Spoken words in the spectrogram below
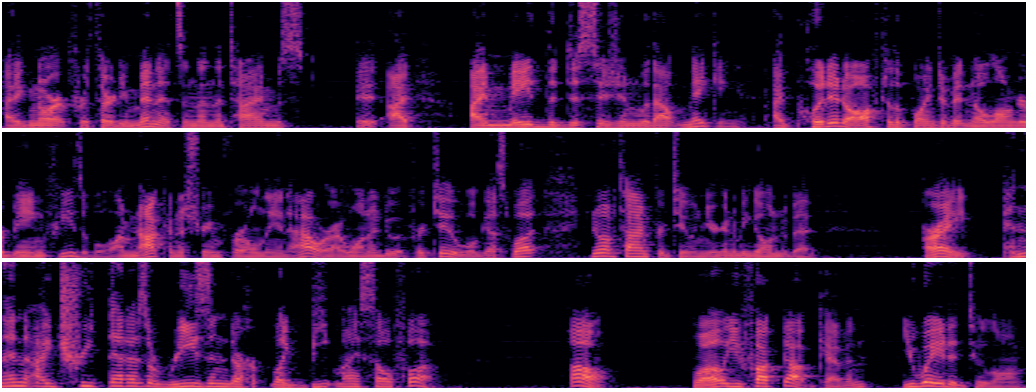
I ignore it for 30 minutes and then the times it, I I made the decision without making it. I put it off to the point of it no longer being feasible. I'm not going to stream for only an hour. I want to do it for two. Well, guess what? You don't have time for two, and you're going to be going to bed. All right. And then I treat that as a reason to like beat myself up. Oh, well, you fucked up, Kevin. You waited too long.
